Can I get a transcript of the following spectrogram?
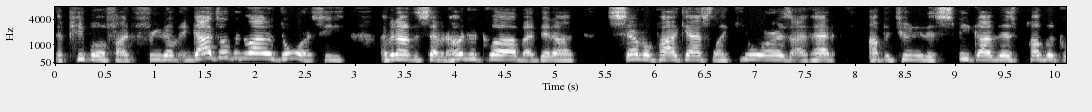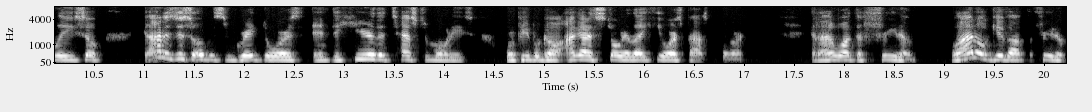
that people will find freedom. And God's opened a lot of doors. He, I've been on the 700 Club. I've been on several podcasts like yours. I've had opportunity to speak on this publicly. So God has just opened some great doors, and to hear the testimonies where people go, I got a story like yours, Pastor Mark, and I want the freedom. Well, I don't give up the freedom,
